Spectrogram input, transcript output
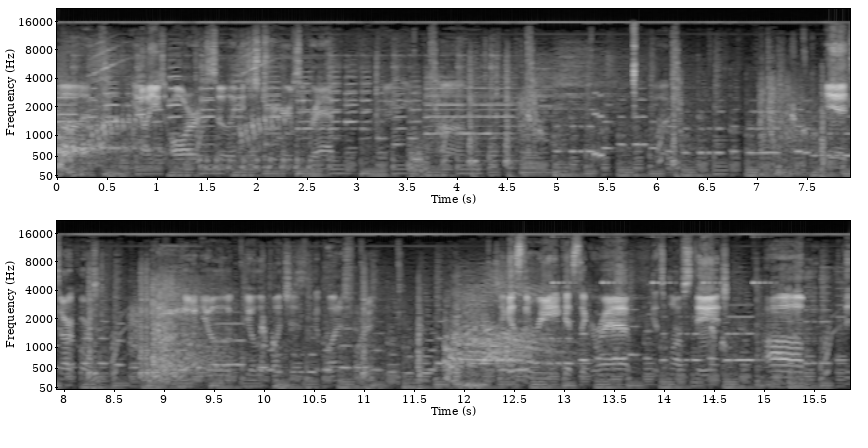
uh, you know, I use R, so like it just triggers the grab. Um, yeah, Dark Horse. Going YOLO, YOLO punches, get punished for it. So he gets the read, gets the grab, gets him off stage. Um, the,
